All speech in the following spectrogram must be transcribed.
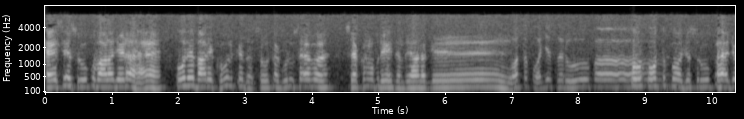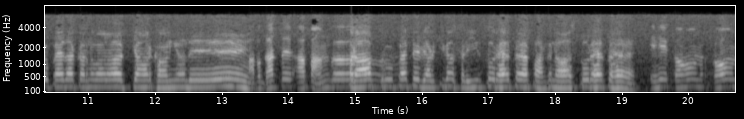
ਐਸੇ ਸਰੂਪ ਵਾਲਾ ਜਿਹੜਾ ਹੈ ਉਹਦੇ ਬਾਰੇ ਖੋਲ ਕੇ ਦੱਸੋ ਤਾਂ ਗੁਰੂ ਸਾਹਿਬ ਸਿੱਖ ਨੂੰ ਉਪਦੇਸ਼ ਦਿੰਦੇ ਹਨ ਅੱਗੇ। ਉਤ ਭੁਜ ਸਰੂਪ। ਉਹ ਉਤ ਭੋਜ ਸਰੂਪ ਹੈ ਜੋ ਪੈਦਾ ਕਰਨ ਵਾਲਾ ਚਾਰ ਖਾਣੀਆਂ ਦੇ। ਅਵਗਤ ਅਭੰਗ। ਪ੍ਰਾਪਤ ਰੂਪ ਹੈ ਤੇ ਵਿਅਕਤੀਗਤ ਸਰੀਰ ਤੋਂ ਰਹਿਤ ਹੈ ਭੰਗ ਨਾਸ ਤੋਂ ਰਹਿਤ ਹੈ। ਇਹ ਕੌਣ ਕੌਣ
